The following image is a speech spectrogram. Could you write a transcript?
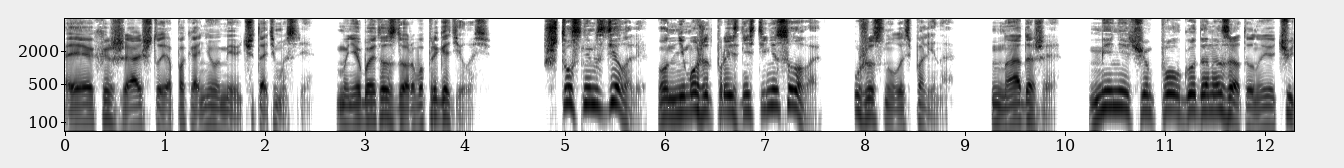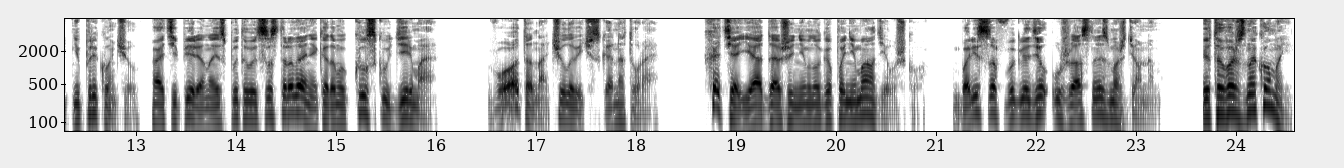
Эх, жаль, что я пока не умею читать мысли. Мне бы это здорово пригодилось. «Что с ним сделали? Он не может произнести ни слова», — ужаснулась Полина. «Надо же! Менее чем полгода назад он ее чуть не прикончил, а теперь она испытывает сострадание к этому куску дерьма. Вот она, человеческая натура. Хотя я даже немного понимал девушку. Борисов выглядел ужасно изможденным. «Это ваш знакомый?»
